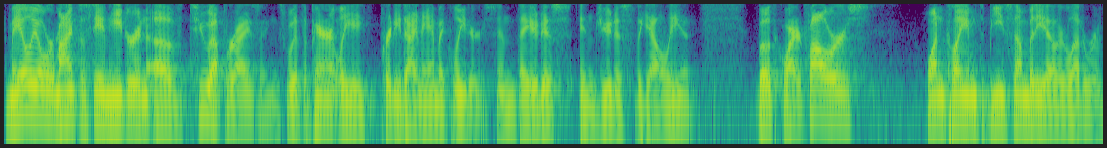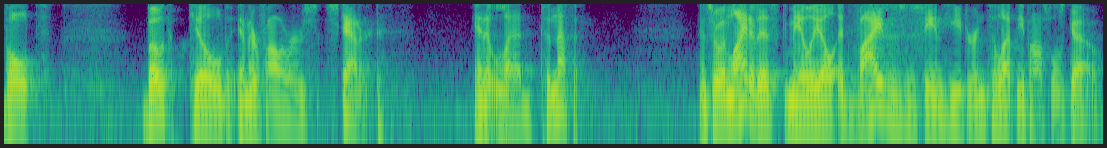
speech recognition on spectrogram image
Gamaliel reminds the Sanhedrin of two uprisings with apparently pretty dynamic leaders in Theudas and Judas the Galilean. Both acquired followers. One claimed to be somebody, the other led a revolt. Both killed and their followers scattered and it led to nothing. And so, in light of this, Gamaliel advises the Sanhedrin to let the apostles go.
